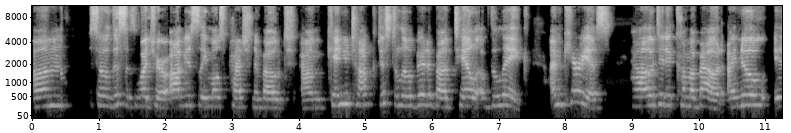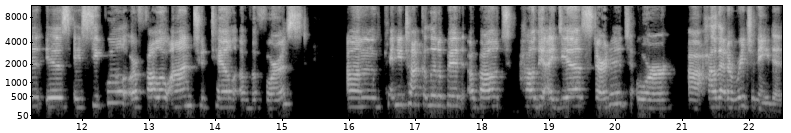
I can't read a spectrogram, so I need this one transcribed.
Um, so this is what you're obviously most passionate about. Um, can you talk just a little bit about Tale of the Lake? I'm curious, how did it come about? I know it is a sequel or follow on to Tale of the Forest. Um, can you talk a little bit about how the idea started or uh, how that originated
